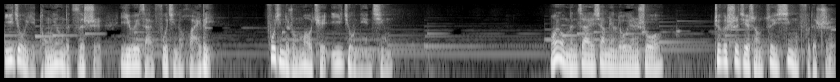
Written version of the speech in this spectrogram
依旧以同样的姿势依偎在父亲的怀里，父亲的容貌却依旧年轻。网友们在下面留言说。这个世界上最幸福的事，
